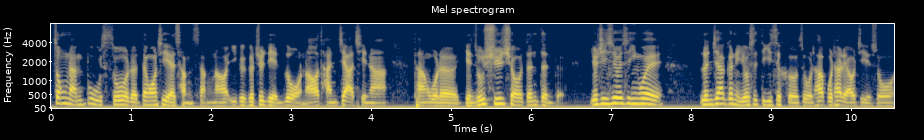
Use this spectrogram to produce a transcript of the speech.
中南部所有的灯光器材厂商，然后一个个去联络，然后谈价钱啊，谈我的演出需求等等的。尤其是就是因为。人家跟你又是第一次合作，他不太了解说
